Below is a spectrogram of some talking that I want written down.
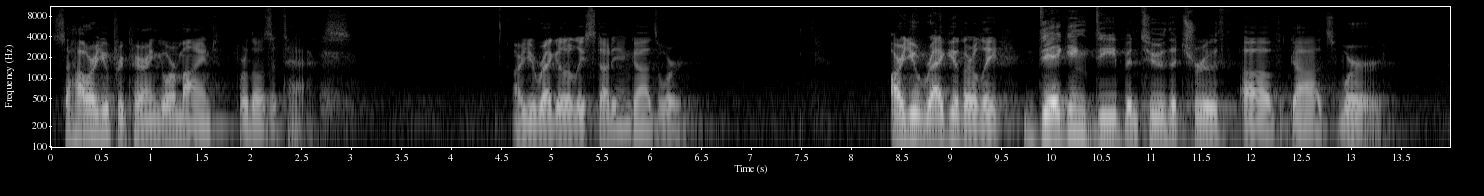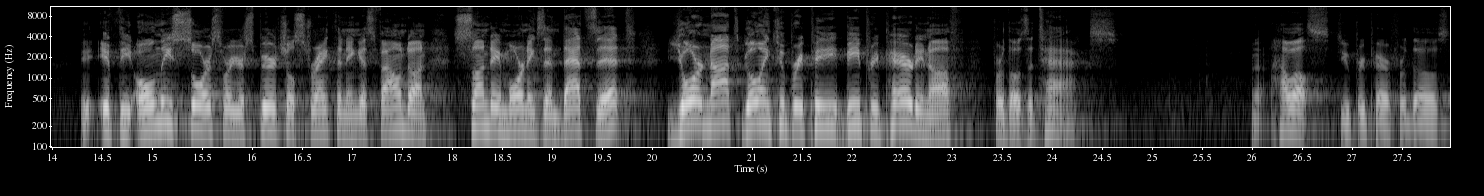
So, how are you preparing your mind for those attacks? Are you regularly studying God's Word? Are you regularly digging deep into the truth of God's Word? If the only source for your spiritual strengthening is found on Sunday mornings and that's it, you're not going to be prepared enough for those attacks. Uh, how else do you prepare for those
